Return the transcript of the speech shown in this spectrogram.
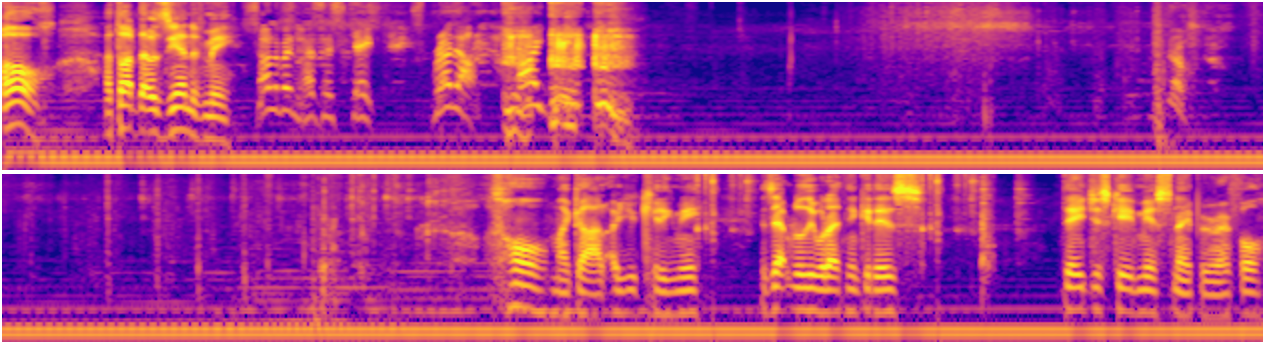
oh! I thought that was the end of me. Sullivan has escaped. Spread out. Him. Oh my god, are you kidding me? Is that really what I think it is? They just gave me a sniper rifle.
